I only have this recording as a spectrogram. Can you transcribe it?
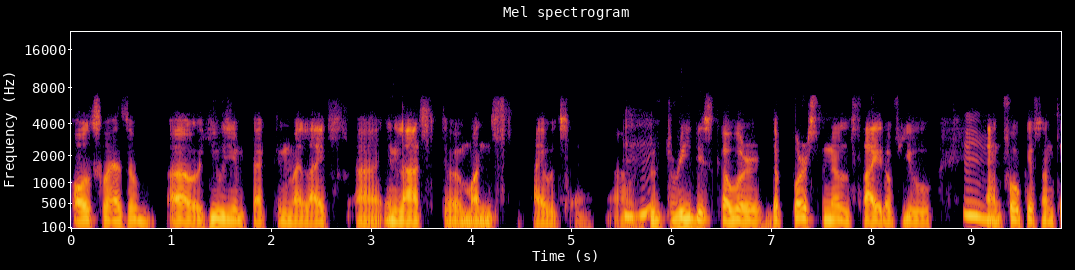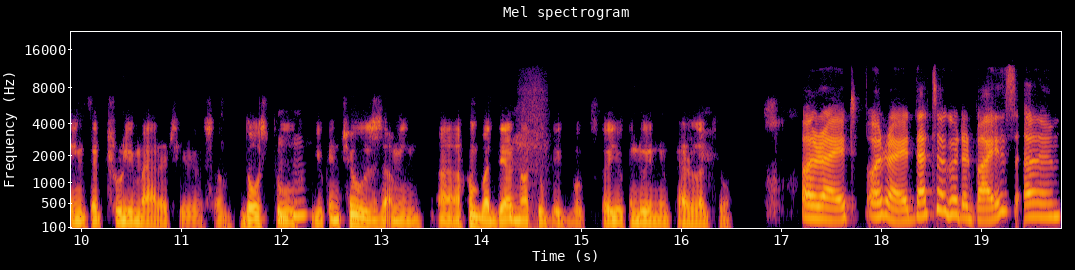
also has a, a huge impact in my life uh, in last uh, months, I would say, um, to rediscover the personal side of you Mm. and focus on things that truly matter to you. So those 2 Mhm. you can choose. I mean, uh, but they are not two big books, so you can do it in parallel too. All right. All right. That's a good advice. Um,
